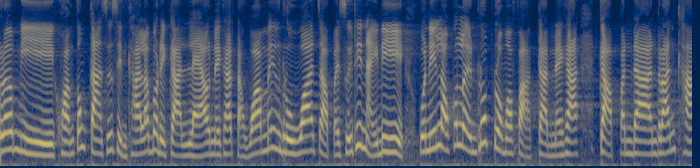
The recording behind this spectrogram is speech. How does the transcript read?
เริ่มมีความต้องการซื้อสินค้าและบริการแล้วนะคะ แต่ว่าไม่รู้ว่าจะไปซื้อที่ไหนดี วันนี้เราก็เลยรวบรวมมาฝากกันนะคะ กับบรรดาร้านค้า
